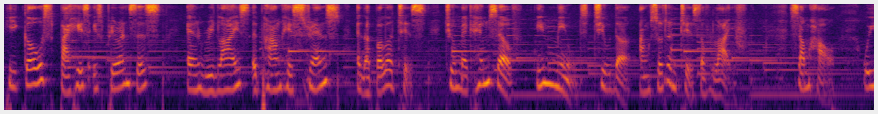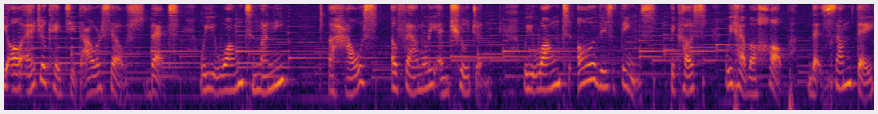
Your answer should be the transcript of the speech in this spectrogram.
He goes by his experiences and relies upon his strengths and abilities to make himself immune to the uncertainties of life. Somehow, we all educated ourselves that we want money, a house, a family, and children. We want all these things because we have a hope that someday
